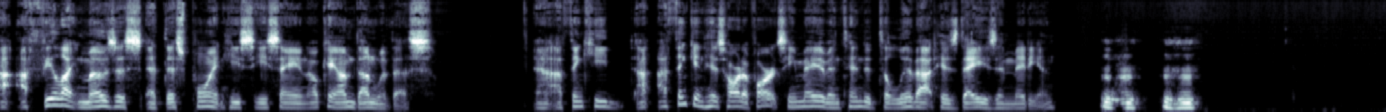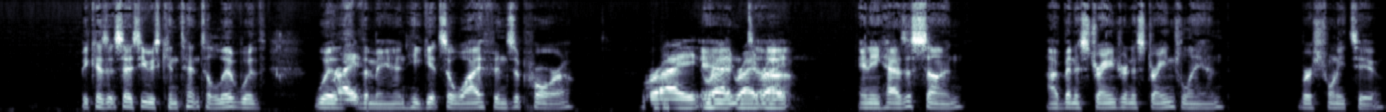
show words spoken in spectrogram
I, I feel like Moses at this point, he's, he's saying, okay, I'm done with this. And I think he, I, I think in his heart of hearts, he may have intended to live out his days in Midian. Mm-hmm. Mm-hmm. Because it says he was content to live with with right. the man. He gets a wife in Zipporah. Right, and, right, right, uh, right. And he has a son. I've been a stranger in a strange land. Verse 22.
